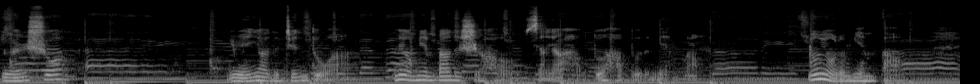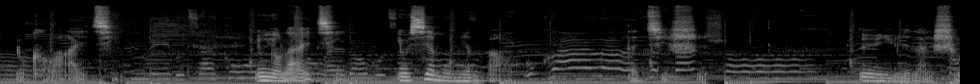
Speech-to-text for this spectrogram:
有人说，女人要的真多啊！没有面包的时候，想要好多好多的面包；拥有了面包，又渴望爱情。拥有了爱情，又羡慕面包，但其实，对于女人来说，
